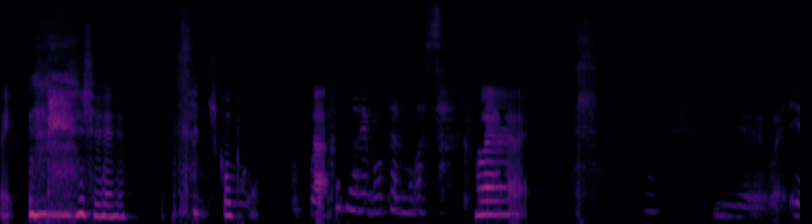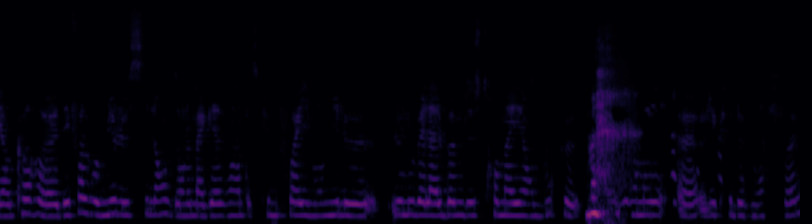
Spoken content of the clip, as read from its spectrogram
Oui, je, je comprends. Il faut être préparé mentalement à ça. Quoi. Ouais, ouais. Mais euh, ouais, et encore, euh, des fois, il vaut mieux le silence dans le magasin parce qu'une fois, ils m'ont mis le, le, nouvel album de Stromae en boucle. euh, j'ai cru devenir folle.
